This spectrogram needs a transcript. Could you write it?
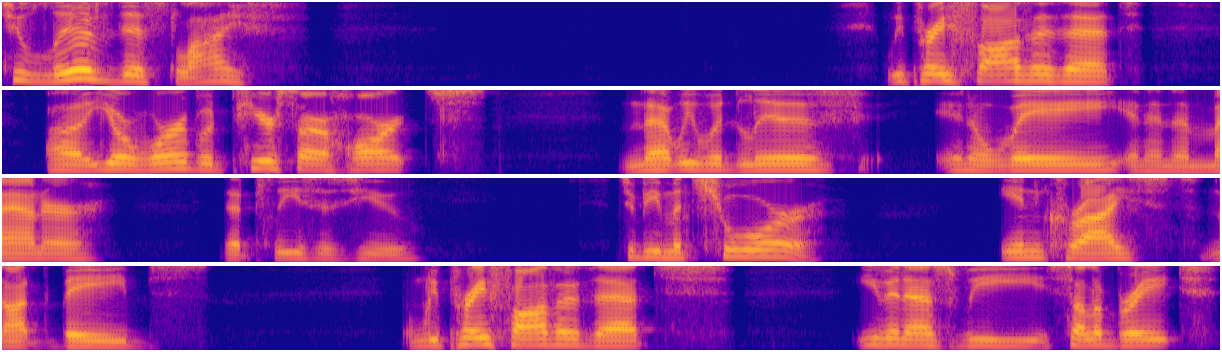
to live this life. We pray, Father, that uh, your word would pierce our hearts and that we would live in a way and in a manner that pleases you. To be mature in Christ, not babes. And we pray, Father, that even as we celebrate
